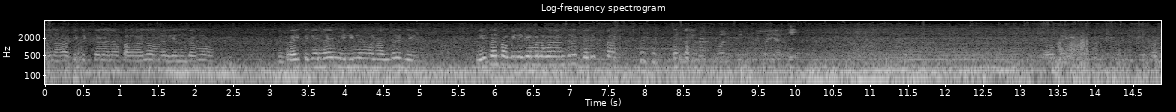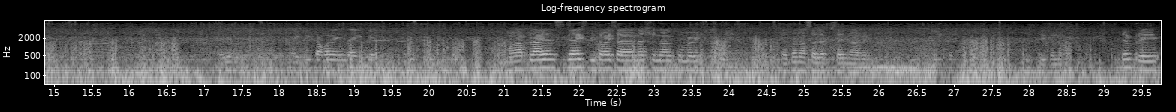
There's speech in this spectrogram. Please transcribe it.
So, nakatipid ka na ng pang ano, merienda mo. Yung tricycle ngayon, minimum 100 eh. Minsan pag binigyan mo ng 100, galit pa. 150 ba yan? okay. Nakikita ko na yung daikin. Mga appliance guys, dito kayo sa National Commercial. Ito nasa left side namin. Dito na. Dito na. Siyempre,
